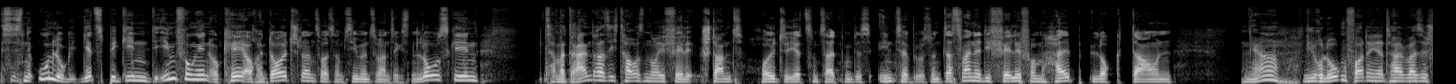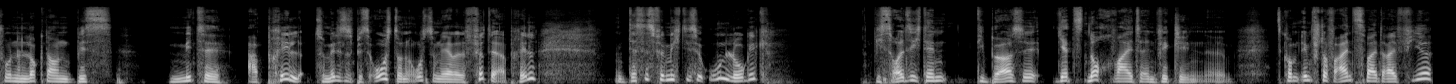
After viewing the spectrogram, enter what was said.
Es ist eine Unlogik. Jetzt beginnen die Impfungen, okay, auch in Deutschland soll es am 27. losgehen. Jetzt haben wir 33.000 neue Fälle. Stand heute, jetzt zum Zeitpunkt des Interviews. Und das waren ja die Fälle vom Halblockdown. Ja, Virologen fordern ja teilweise schon einen Lockdown bis Mitte April, zumindest bis Ostern. Und Ostern wäre der 4. April. Und das ist für mich diese Unlogik. Wie soll sich denn die Börse jetzt noch weiterentwickeln? Äh, jetzt kommt Impfstoff 1, 2, 3, 4.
